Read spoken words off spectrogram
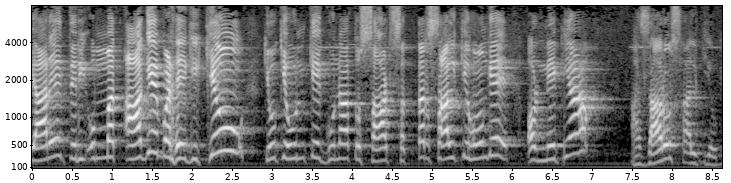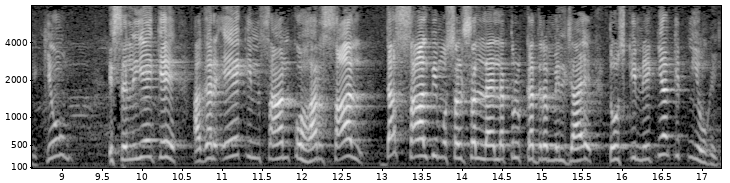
प्यारे, तेरी उम्मत आगे बढ़ेगी। क्यों? क्योंकि उनके गुना तो 60 70 साल के होंगे और नेकियाँ हज़ारों साल की होगी। क्यों? इसलिए कि अगर एक इंसान को हर साल 10 साल भी मुसलसल लैलतुल कद्र मिल जाए तो उसकी नेकियाँ कितनी हो गई?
